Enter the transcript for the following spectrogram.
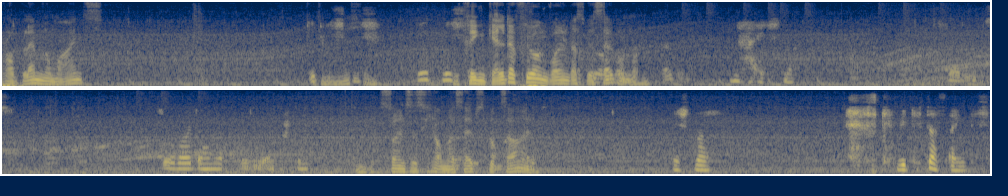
Problem Nummer eins. Geht Kann nicht. nicht, ja. Geht Wir nicht. kriegen Geld dafür und wollen, dass wir es selber machen. Ja, echt noch. So Leute haben wir die abgestimmt. Jetzt sollen sie sich auch mal selbst bezahlen. Nicht mal. Wie geht das eigentlich?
